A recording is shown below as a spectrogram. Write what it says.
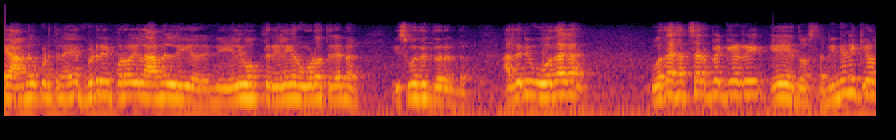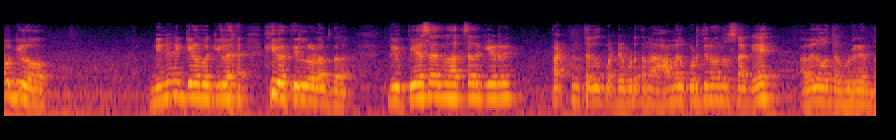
ಏ, ಆಮೇಲೆ ಕೊಡ್ತೀನಿ. ಏ, ಬಿಡ್ರಿ, ಪರವಾಗಿಲ್ಲ. ಆಮೇಲೆ ನೀವು ಎಲ್ಲಿಗೆ ಹೋಗ್ತೀರಿ? ಎಲ್ಲಿಗಾರು ಓಡೋತ್ರೇನು ಇಸ್ಕೋತಿಂತಾರೆ ಅಂತ. ಅದೇ ನೀವು ಹೋದಾಗ ಹೋದಾಗ ಹತ್ತು ಸಾವಿರ ರೂಪಾಯಿ ಕೇಳ್ರಿ. ಏ, ದೋಸ್ತ, ನಿನ್ನೇನೆ ಕೇಳ್ಬೇಕಿಲ್ಲೋ? ನಿನ್ನೇನೆ ಕೇಳ್ಬೇಕಿಲ್ಲ? ಇವತ್ತು ಇಲ್ಲ ಅಂತಾರೆ. ನೀವು ಪಿ ಎಸ್ ಐ ಹತ್ತು ಸಾವಿರ ಕೇಳ್ರಿ. ಪಟ್ನ ತೆಗೆದು ಕೊಟ್ಟೆ ಬಿಡ್ತಾನೆ. ಆಮೇಲೆ ಕೊಡ್ತೀನಿ ಅಂದ್ರೆ ಸಾಕು. ಏ, ಅವೆಲ್ಲ ಓದ್ತಾ ಬಿಡ್ರಿ ಅಂತ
